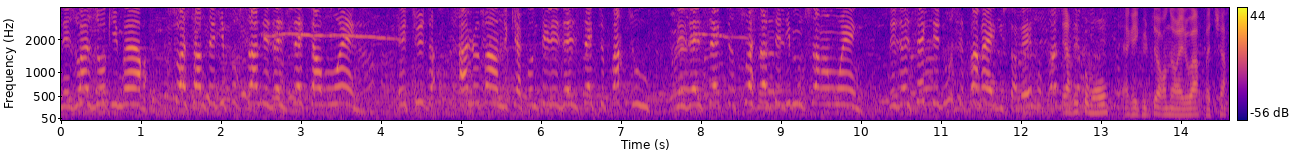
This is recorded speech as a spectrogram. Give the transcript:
les oiseaux qui meurent, 70% des insectes en moins. Étude allemande qui a compté les insectes partout. Les insectes, 70% en moins. Les insectes et nous, c'est pareil, vous savez. Faut pas se Hervé Pomereau, agriculteur en Eure-et-Loire, pas de charte.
